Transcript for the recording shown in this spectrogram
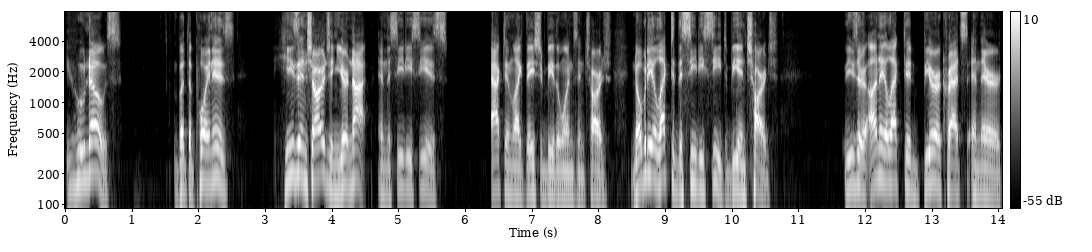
Who knows? But the point is, he's in charge and you're not. And the CDC is acting like they should be the ones in charge. Nobody elected the CDC to be in charge. These are unelected bureaucrats and they're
